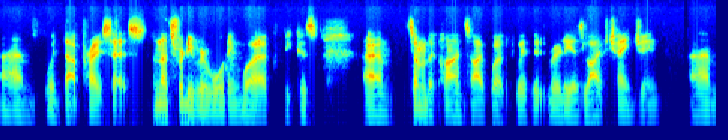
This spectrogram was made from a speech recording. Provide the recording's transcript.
um, with that process. And that's really rewarding work because um, some of the clients I've worked with, it really is life changing um,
